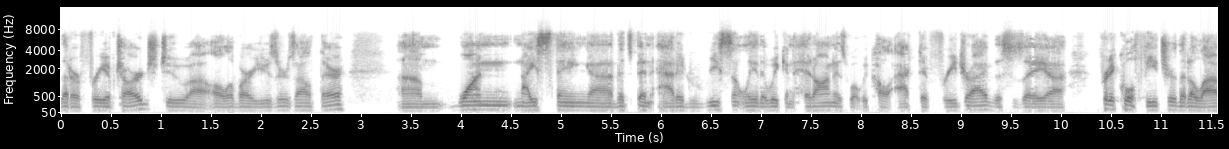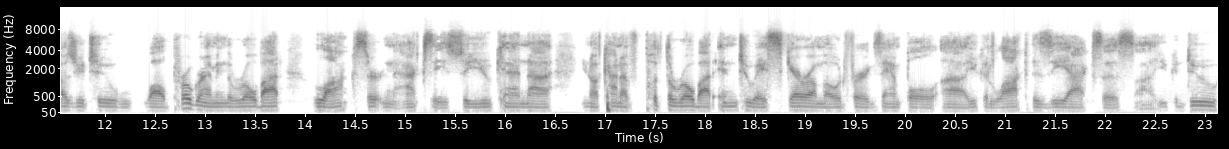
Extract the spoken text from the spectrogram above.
that are free of charge to uh, all of our users out there. Um, one nice thing uh, that's been added recently that we can hit on is what we call active free drive. This is a uh, pretty cool feature that allows you to, while programming the robot, lock certain axes. So you can, uh, you know, kind of put the robot into a SCARA mode, for example. Uh, you could lock the Z axis. Uh, you could do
